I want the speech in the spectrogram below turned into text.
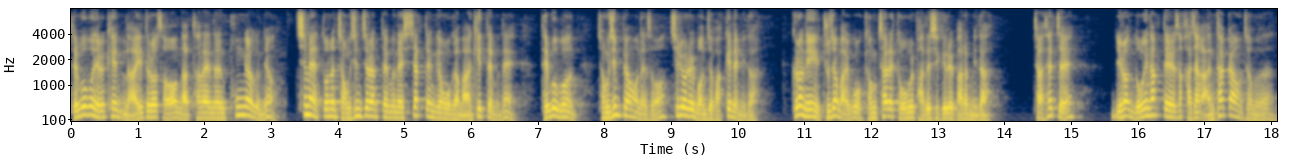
대부분 이렇게 나이 들어서 나타내는 폭력은요. 치매 또는 정신질환 때문에 시작된 경우가 많기 때문에 대부분 정신병원에서 치료를 먼저 받게 됩니다. 그러니 주저 말고 경찰의 도움을 받으시기를 바랍니다. 자, 셋째, 이런 노인 학대에서 가장 안타까운 점은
